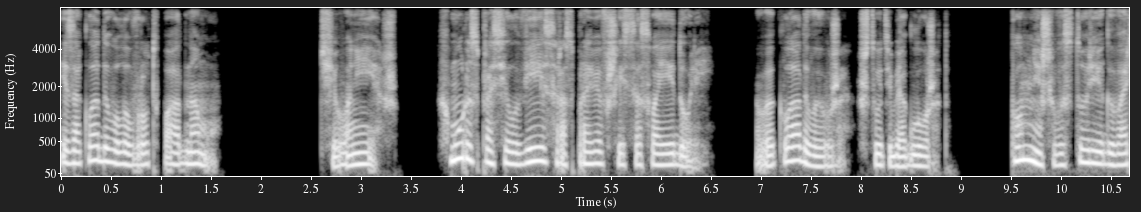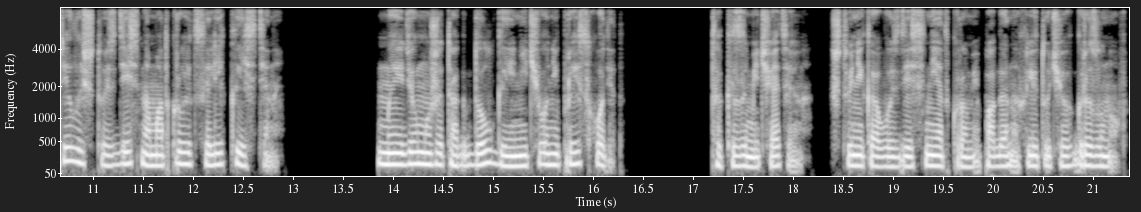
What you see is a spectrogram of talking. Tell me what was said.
и закладывала в рот по одному. «Чего не ешь?» — хмуро спросил Вейс, расправившись со своей долей. «Выкладывай уже, что тебя гложет». Помнишь, в истории говорилось, что здесь нам откроется лик истины? Мы идем уже так долго, и ничего не происходит. Так и замечательно, что никого здесь нет, кроме поганых летучих грызунов.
